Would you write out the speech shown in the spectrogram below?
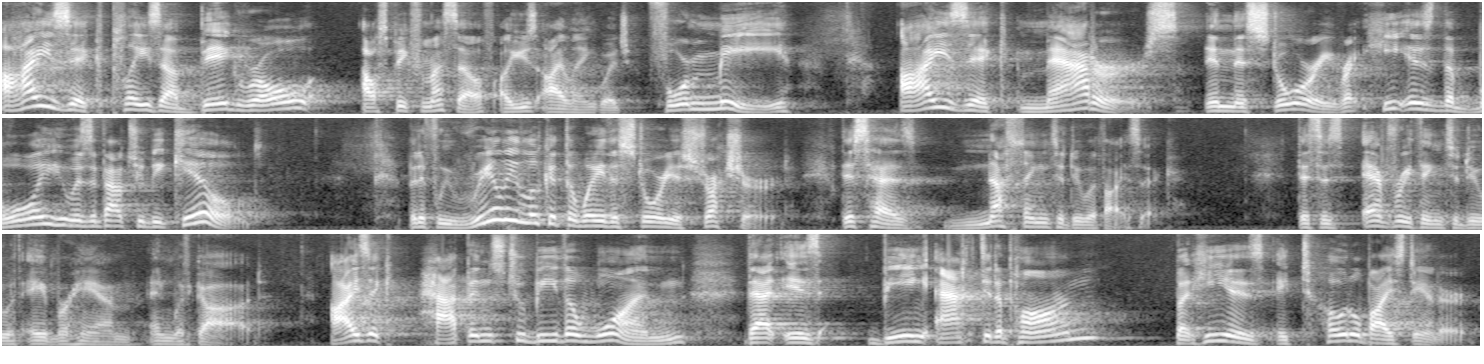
Isaac plays a big role. I'll speak for myself, I'll use I language. For me, Isaac matters in this story, right? He is the boy who is about to be killed. But if we really look at the way the story is structured, this has nothing to do with Isaac. This is everything to do with Abraham and with God. Isaac happens to be the one that is being acted upon, but he is a total bystander.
